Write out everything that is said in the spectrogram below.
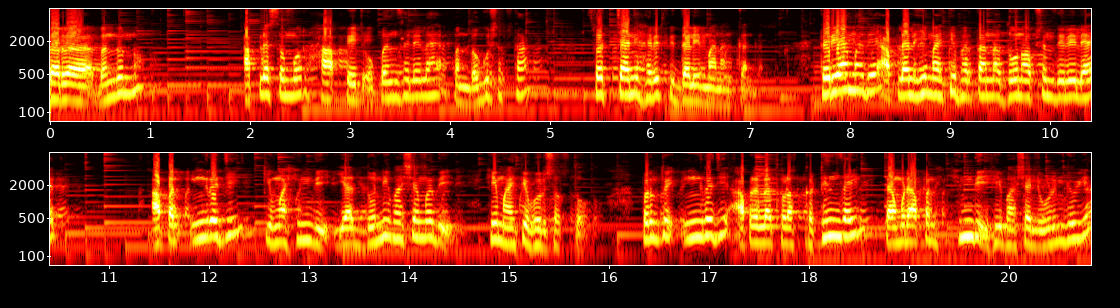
तर बंधूंनो आपल्यासमोर हा पेज ओपन झालेला आहे. आपण बघू शकता स्वच्छ आणि हरित विद्यालय मानांकन. तर यामध्ये आपल्याला ही माहिती भरताना दोन ऑप्शन दिलेले आहेत. आपण इंग्रजी किंवा हिंदी या दोन्ही भाषेमध्ये ही माहिती भरू शकतो. परंतु इंग्रजी आपल्याला थोडा कठीण जाईल त्यामुळे आपण हिंदी ही भाषा निवडून घेऊया.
